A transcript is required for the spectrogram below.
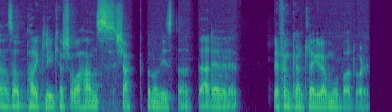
Alltså att Parkliv kanske var hans tjack på något vis. Då. Ja, det, det funkar inte längre, jag mår bara dåligt.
